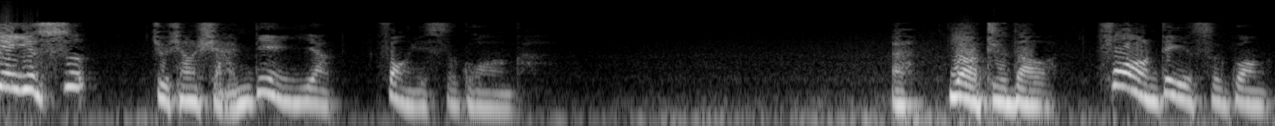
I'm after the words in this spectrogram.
见一次就像闪电一样放一丝光啊！啊，要知道啊，放这一次光。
